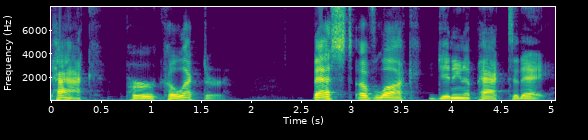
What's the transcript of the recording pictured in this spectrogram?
pack per collector. Best of luck getting a pack today.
